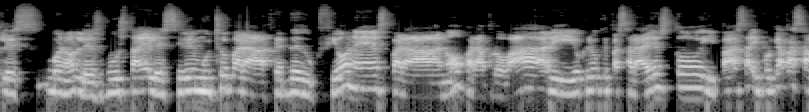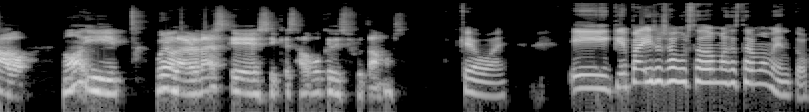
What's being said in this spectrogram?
les, bueno, les gusta y les sirve mucho para hacer deducciones, para, ¿no? para probar y yo creo que pasará esto y pasa y por qué ha pasado, ¿no? Y bueno, la verdad es que sí que es algo que disfrutamos. Qué guay. ¿Y qué país os ha gustado más hasta el momento?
